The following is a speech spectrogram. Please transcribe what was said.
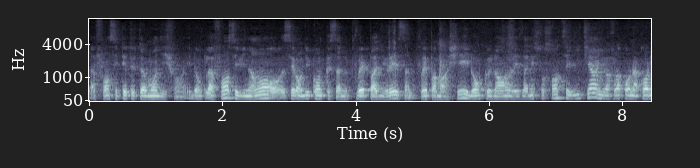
La France était totalement différent et donc la France évidemment s'est rendu compte que ça ne pouvait pas durer, ça ne pouvait pas marcher. Et donc dans les années 60 s'est dit tiens il va falloir qu'on accorde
